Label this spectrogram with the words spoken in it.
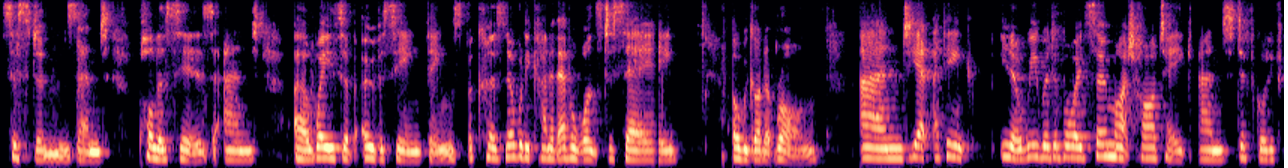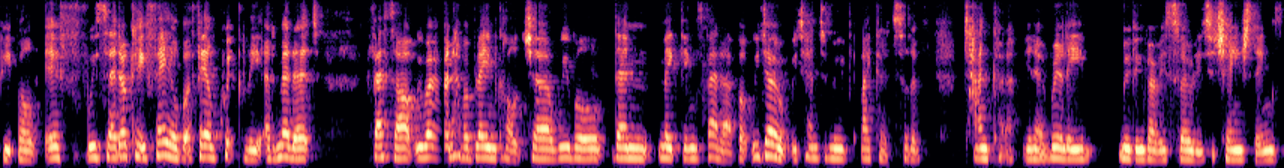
systems and policies and uh, ways of overseeing things because nobody kind of ever wants to say oh we got it wrong. And yet i think you know we would avoid so much heartache and difficulty for people if we said okay fail but fail quickly admit it fess up, we won't have a blame culture, we will then make things better. But we don't. We tend to move like a sort of tanker, you know, really moving very slowly to change things.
